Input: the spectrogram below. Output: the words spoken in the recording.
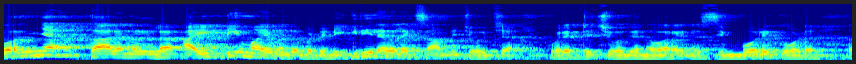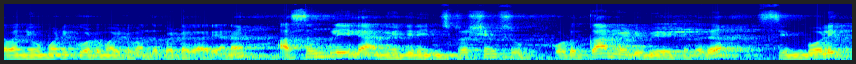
കുറഞ്ഞ കാലങ്ങളിൽ ഐ ടിയുമായി ബന്ധപ്പെട്ട് ഡിഗ്രി ലെവൽ എക്സാമിന് ചോദിച്ച ഒരൊറ്റ ചോദ്യം എന്ന് പറയുന്നത് സിംബോളിക് കോഡ് അഥവാ ന്യൂമോണിക് കോഡുമായിട്ട് ബന്ധപ്പെട്ട കാര്യമാണ്. അസംബ്ലി ലാംഗ്വേജിന് ഇൻസ്ട്രക്ഷൻസ് കൊടുക്കാൻ വേണ്ടി ഉപയോഗിക്കുന്നത് സിംബോളിക്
